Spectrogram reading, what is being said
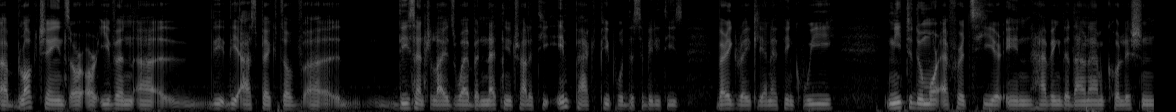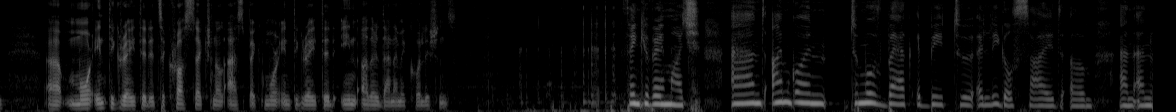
uh, blockchains, or, or even uh, the, the aspect of decentralized web and net neutrality impact people with disabilities very greatly. And I think we need to do more efforts here in having the dynamic coalition uh, more integrated. It's a cross-sectional aspect, more integrated in other dynamic coalitions. Thank you very much. And I'm going to move back a bit to a legal side um, and, and,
